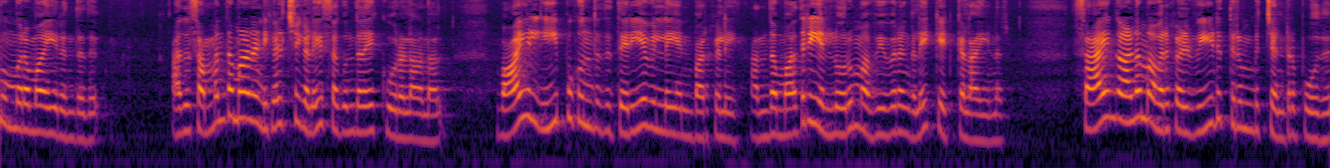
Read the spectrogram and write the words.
மும்முரமாயிருந்தது. அது சம்பந்தமான நிகழ்ச்சிகளை சகுந்தலை கூறலானாள். வாயில் ஈ புகுந்தது தெரியவில்லை என்பார்களே அந்த மாதிரி எல்லோரும் அவ்விவரங்களை கேட்கலாயினர். சாயங்காலம் அவர்கள் வீடு திரும்பிச் சென்றபோது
